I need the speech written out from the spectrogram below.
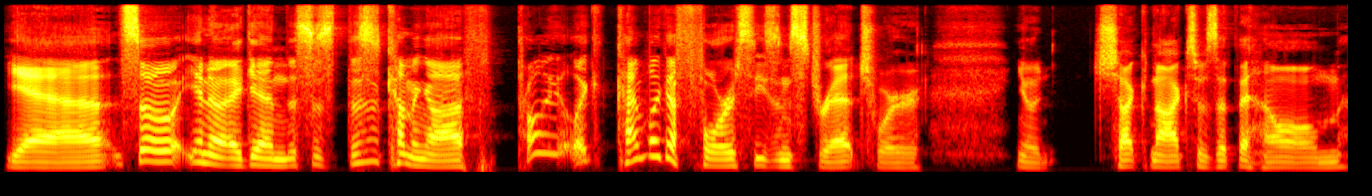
Yeah. So, you know, again, this is this is coming off probably like kind of like a four season stretch where, you know, Chuck Knox was at the helm.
